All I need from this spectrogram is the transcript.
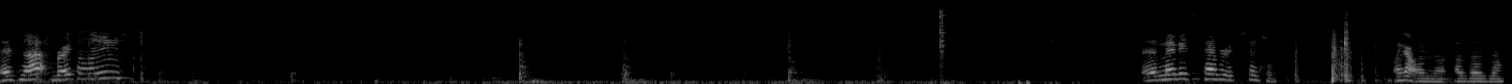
It's not breaking loose. Uh, maybe it's time for extension. I got one of those though.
